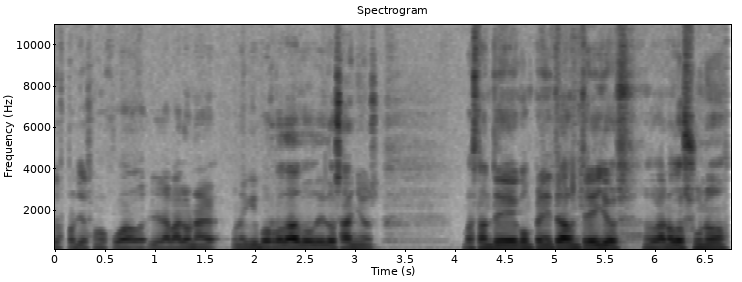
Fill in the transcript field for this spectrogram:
los partidos que hemos jugado, la Balona, un equipo rodado de dos años, bastante compenetrado entre ellos, nos ganó 2-1.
